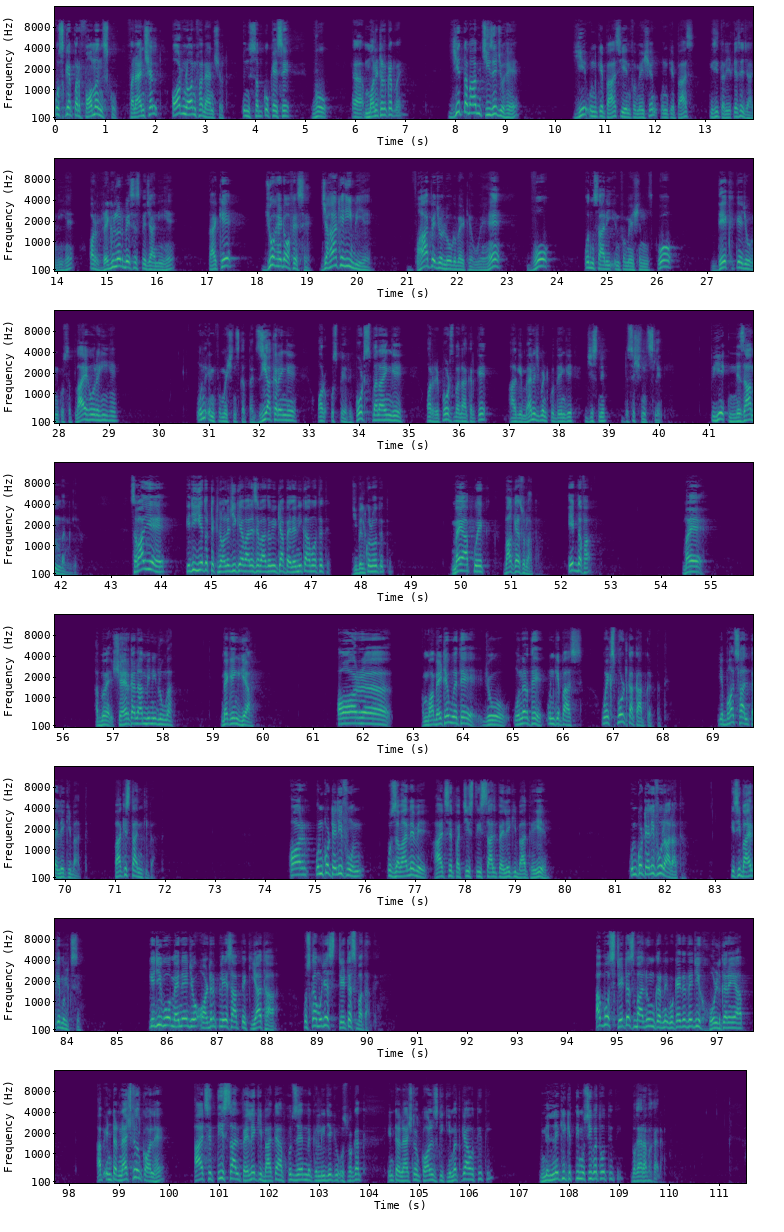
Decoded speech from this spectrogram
اس کے پرفارمنس کو فائنینشیل اور نان فائنینشیل ان سب کو کیسے وہ مانیٹر کر رہے ہیں۔ یہ تمام چیزیں جو ہے یہ ان کے پاس، یہ انفارمیشن ان کے پاس کسی طریقے سے جانی ہے اور ریگولر بیسس پہ جانی ہے تاکہ جو ہیڈ آفس ہے، جہاں کہیں بھی ہے، وہاں پہ جو لوگ بیٹھے ہوئے ہیں، وہ ان ساری انفارمیشن کو دیکھ کے جو ان کو سپلائی ہو رہی ہیں، ان انفارمیشن کا تجزیہ کریں گے۔ اور اس پہ رپورٹس بنائیں گے اور رپورٹس بنا کر کے آگے مینجمنٹ کو دیں گے جس نے ڈسیشنس لینی تو یہ ایک نظام بن گیا۔ سوال یہ ہے کہ جی یہ تو ٹیکنالوجی کے حوالے سے بات ہوگی کیا پہلے نہیں کام ہوتے تھے؟ جی بالکل ہوتے تھے۔ میں آپ کو ایک واقعہ سناتا ہوں۔ ایک دفعہ میں اب میں شہر کا نام بھی نہیں لوں گا۔ میں کہیں گیا اور ہم وہاں بیٹھے ہوئے تھے، جو اونر تھے، ان کے پاس وہ ایکسپورٹ کا کام کرتے تھے۔ یہ بہت سال پہلے کی بات پاکستان کی بات اور ان کو ٹیلی فون اس زمانے میں، آج سے پچیس تیس سال پہلے کی بات ہے یہ، ان کو ٹیلی فون آ رہا تھا کسی باہر کے ملک سے کہ جی وہ میں نے جو آرڈر پلیس آپ پہ کیا تھا، اس کا مجھے اسٹیٹس بتا دیں۔ اب وہ اسٹیٹس معلوم کرنے وہ کہتے تھے جی ہولڈ کریں آپ۔ اب انٹرنیشنل کال ہے۔ آج سے تیس سال پہلے کی بات ہے۔ آپ خود ذہن میں کر لیجیے کہ اس وقت انٹرنیشنل کالز کی قیمت کیا ہوتی تھی؟ ملنے کی کتنی مصیبت ہوتی تھی؟ وغیرہ وغیرہ۔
